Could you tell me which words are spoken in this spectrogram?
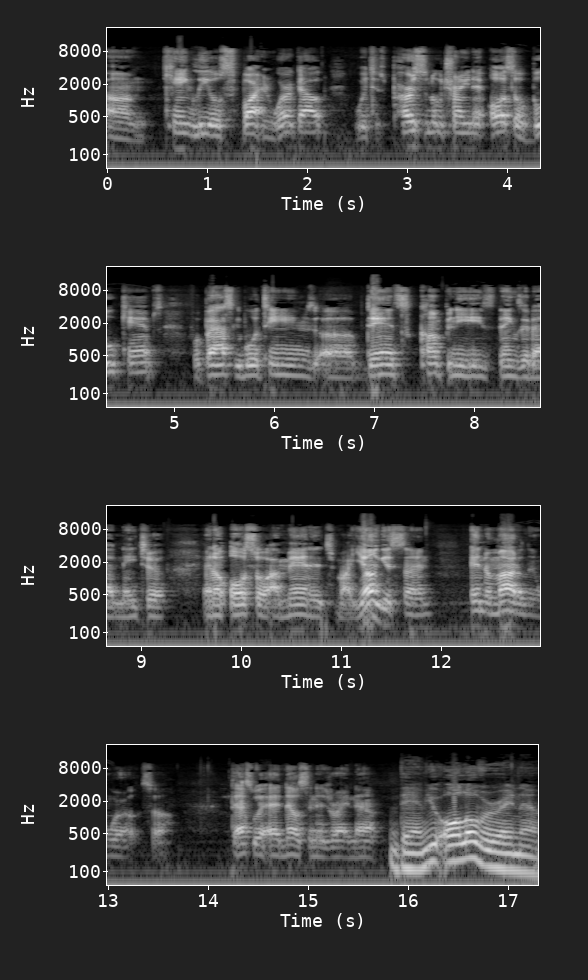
um, King Leo Spartan Workout, which is personal training, also boot camps for basketball teams, uh, dance companies, things of that nature. And also I manage my youngest son in the modeling world. So that's where Ed Nelson is right now. Damn, you all over right now.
